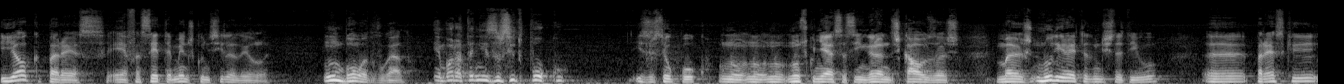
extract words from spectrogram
e ao que parece é a faceta menos conhecida dele, um bom advogado. Embora tenha exercido pouco. Exerceu pouco, não, não, não se conhece assim grandes causas, mas no direito administrativo uh, parece que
